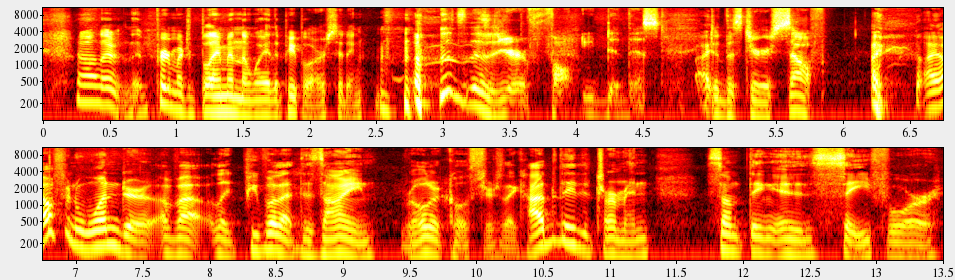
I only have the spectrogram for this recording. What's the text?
no, they're, they're, pretty much blaming the way the people are sitting. this, this, is your fault. You did this. You did this to yourself. I, I often wonder about like people that design roller coasters. Like, how do they determine something is safe or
